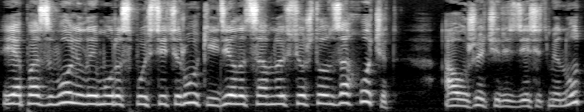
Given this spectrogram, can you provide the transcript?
Я позволила ему распустить руки и делать со мной все, что он захочет, а уже через десять минут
